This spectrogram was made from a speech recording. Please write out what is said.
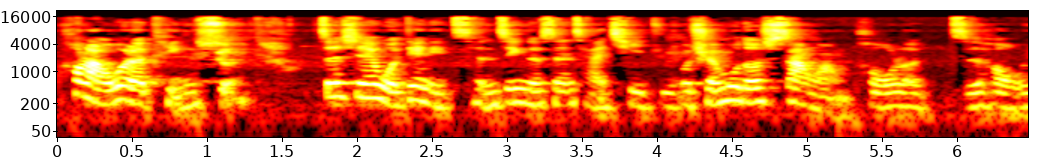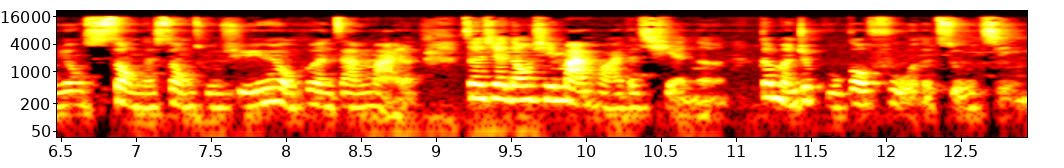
后来我为了停损。这些我店里曾经的身材器具，我全部都上网抛了之后，我用送的送出去，因为我不能再卖了。这些东西卖回来的钱呢，根本就不够付我的租金。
